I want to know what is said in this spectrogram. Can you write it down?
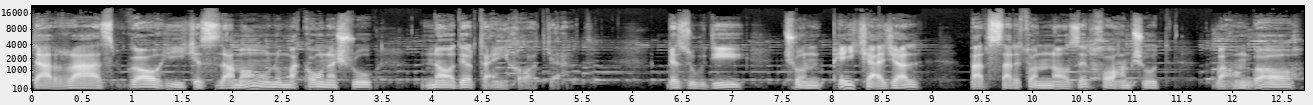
در رزمگاهی که زمان و مکانش رو نادر تعیین خواهد کرد. به زودی چون پیک عجل بر سرتان نازل خواهم شد و آنگاه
